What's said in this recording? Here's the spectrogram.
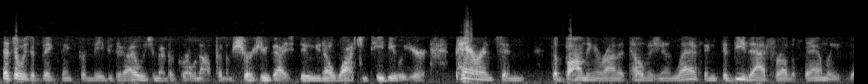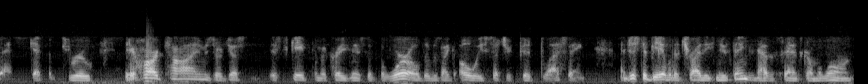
that's always a big thing for me because I always remember growing up, and I'm sure as you guys do. You know, watching TV with your parents and the bonding around the television and laughing. To be that for other families that get them through their hard times or just escape from the craziness of the world, it was like always such a good blessing. And just to be able to try these new things and have the fans come along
